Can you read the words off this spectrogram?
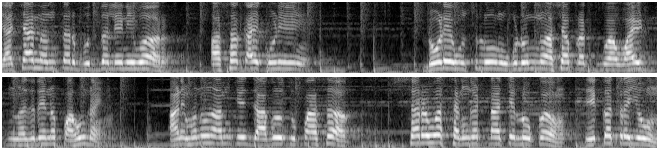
याच्यानंतर बुद्धलेणीवर असं काही कोणी डोळे उचलून उघडून अशा प्र वाईट नजरेनं पाहू नये. आणि म्हणून आमचे जागृत उपासक सर्व संघटनाचे लोक एकत्र येऊन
